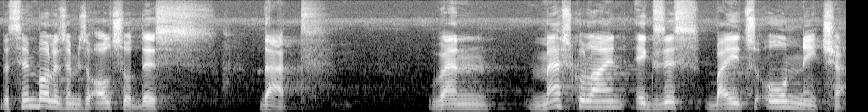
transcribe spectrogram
The symbolism is also this, that when masculine exists by its own nature,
